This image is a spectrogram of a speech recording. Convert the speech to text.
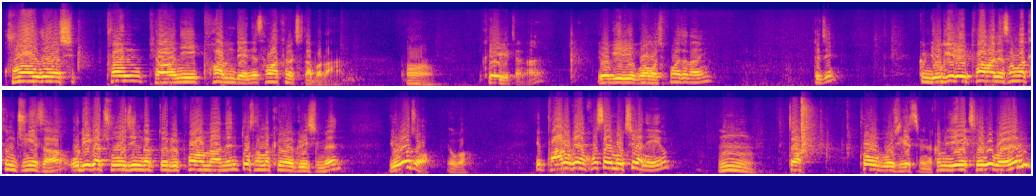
구하고 싶은 변이 포함되어 있는 삼각형을 쳐다보라. 어, 그 얘기했잖아. 요 길이 구하고 싶은 거잖아. 그지? 그럼 여기를 포함하는 삼각형 중에서 우리가 주어진 각도를 포함하는 또 삼각형을 그리시면 요거죠, 요거. 바로 그냥 코사인 법칙 아니에요? 음, 자, 풀어보시겠습니다. 그럼 얘 제곱은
